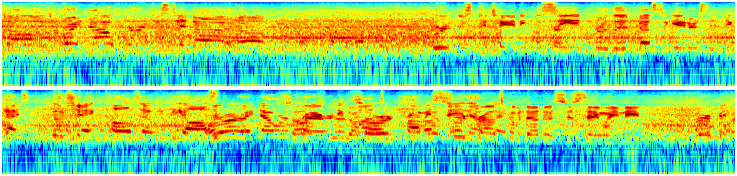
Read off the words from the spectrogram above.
So right now we're just in a, um, we're just containing the scene for the investigators. If you guys can go check calls, that would be awesome. All right. Right now we're Sounds priority good, one, so probably Uh, stay Sergeant Brown's way. coming down to assist any way you need. Perfect.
